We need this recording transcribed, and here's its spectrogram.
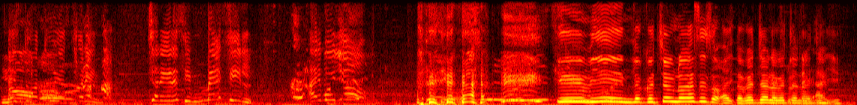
Es toda tuya, Swaring. Swaring, eres imbécil. Ahí voy yo. ¡Qué bien! Locochón, no hagas eso. Ay, locochón, locochón, locochón.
